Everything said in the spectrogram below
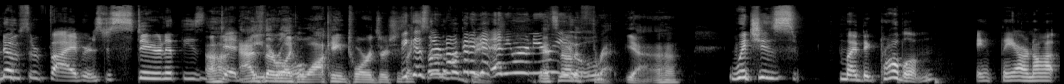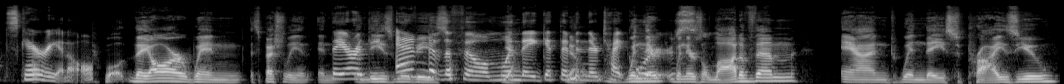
no survivors, just staring at these Uh-huh. dead As people. they're like walking towards her, she's like, Because "Son they're not gonna get anywhere near you." It's not a threat. Yeah, uh huh. Which is my big problem. They are not scary at all. Well, they are when, especially in, in They are in at these the movies, end of the film when Yeah. they get them No, in their tight when quarters. when there's a lot of them, and when they surprise you,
